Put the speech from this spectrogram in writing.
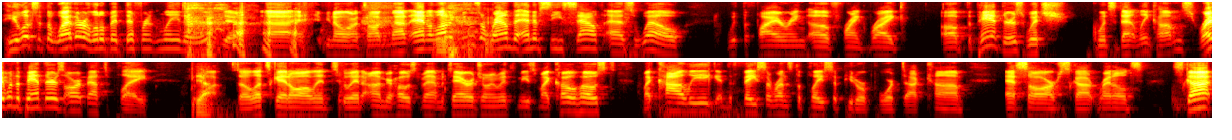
he looks at the weather a little bit differently than we do. uh, if you know what I'm talking about, and a lot of news around the NFC South as well, with the firing of Frank Reich of the Panthers, which coincidentally comes right when the Panthers are about to play. Yeah. So let's get all into it. I'm your host Matt Matera. Joining with me is my co-host, my colleague, and the face that runs the place at PewterReport.com, SR Scott Reynolds. Scott,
